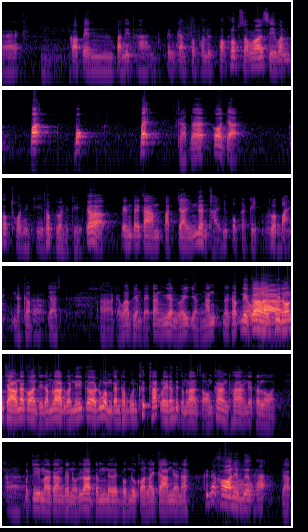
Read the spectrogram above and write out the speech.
นะฮะ ก็เป็นปณิธาน เป็นการตกผลึก พอครบ 204 วัน ปะปกแปะ ครับ นะฮะ ก็จะ ทบทวนอีกที ทบทวนอีกที ก็เป็นไปตามปัจจัยเงื่อนไขที่ปกติทั่วไปนะครับอ่าจะอ่าแต่ว่าเพียงแต่ตั้งเงื่อนไว้อย่างนั้นนะครับนี่แต่ก็ว่าพี่น้องชาวนครศรีธรรมราชวันนี้ก็ร่วมกันทำบุญคึกคักเลยนะพี่สำราญสองข้างทางเนี่ยตลอดอ่าเมื่อกี้มาทางถนนลาดดำเนินผมดูก่อนรายการเนี่ยนะคือนครเนี่ยเมืองพระกับ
